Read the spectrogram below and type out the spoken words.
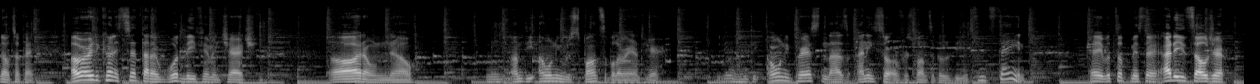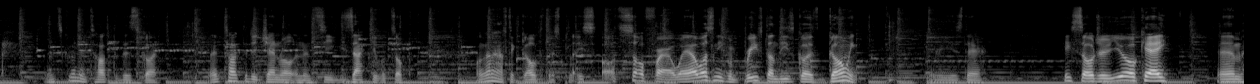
No, it's okay. I already kind of said that I would leave him in charge. Oh, I don't know. I mean, I'm the only responsible around here. I'm the only person that has any sort of responsibility. It's insane. Hey, what's up, mister? Addy, soldier. Let's go in and talk to this guy. Let's talk to the general and then see exactly what's up. I'm gonna have to go to this place. Oh, it's so far away. I wasn't even briefed on these guys going. There he is there. Hey, soldier, you okay? Um,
